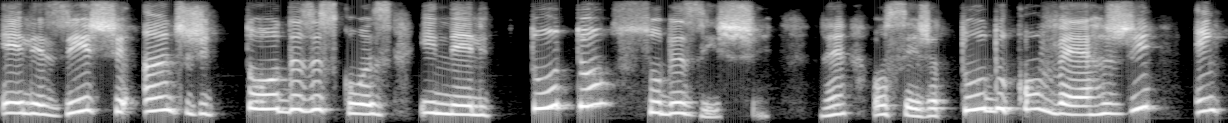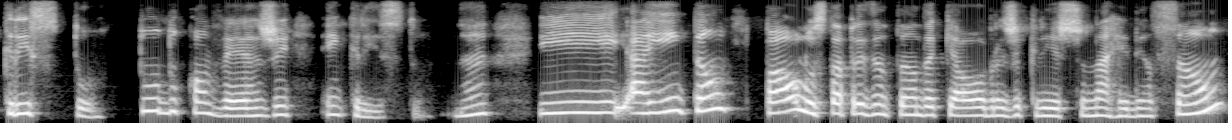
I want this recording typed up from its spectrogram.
Ele existe antes de todas as coisas e nele tudo subsiste, né? Ou seja, tudo converge em Cristo tudo converge em Cristo. Né? E aí, então, Paulo está apresentando aqui a obra de Cristo na redenção,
